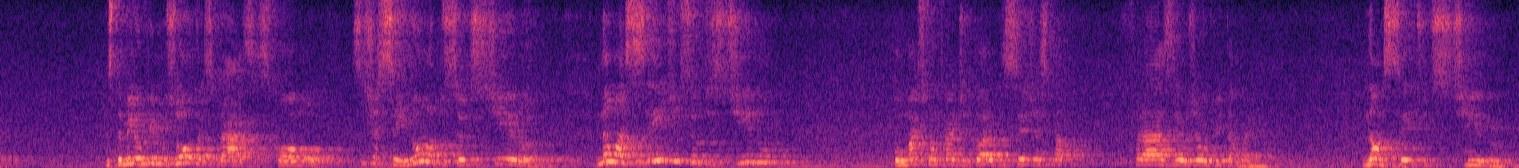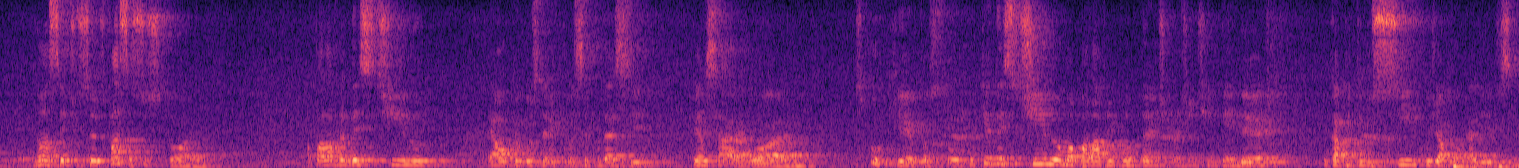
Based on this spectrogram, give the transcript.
Mas também ouvimos outras frases como: seja senhor do seu destino, não aceite o seu destino, por mais contraditório que seja esta frase, eu já ouvi também. Não aceite o destino, não aceite o seu, faça a sua história. A palavra destino é algo que eu gostaria que você pudesse pensar agora. Mas por que, pastor? Porque destino é uma palavra importante para a gente entender o capítulo 5 de Apocalipse.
